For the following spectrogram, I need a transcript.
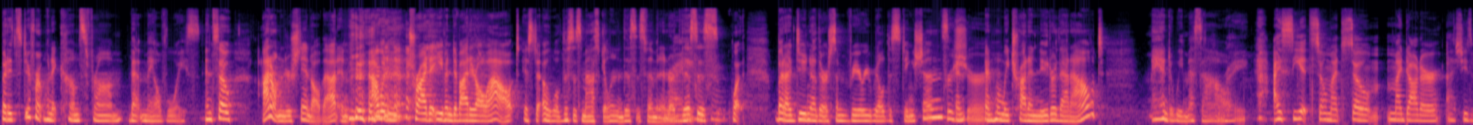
But it's different when it comes from that male voice. And so I don't understand all that. And I wouldn't try to even divide it all out as to, oh, well, this is masculine and this is feminine, right. or this is mm-hmm. what. But I do know there are some very real distinctions. For and, sure. And when we try to neuter that out, man, do we miss out. Right. I see it so much. So, my daughter, uh, she's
